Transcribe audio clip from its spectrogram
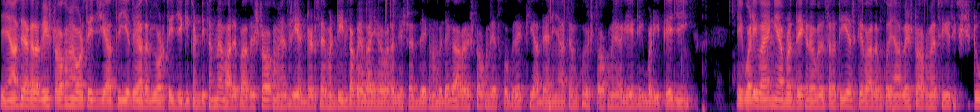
यहाँ से अगर अभी स्टॉक में और तेज़ी आती है तो यहाँ से अभी और तेज़ी की कंडीशन में हमारे पास स्टॉक में थ्री हंड्रेड सेवनटीन का पहला यहाँ पर रजिस्टर देखने मिलेगा। अगर स्टॉक ने इसको ब्रेक किया देन यहाँ से हमको स्टॉक में अगेन एक बड़ी तेज़ी, एक बड़ी बाइंग यहाँ पर देखने को मिल सकती है। इसके बाद हमको यहाँ पर स्टॉक में थ्री सिक्सटी टू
